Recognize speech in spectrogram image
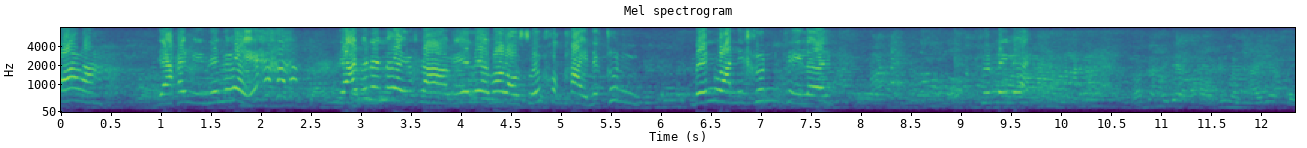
มากอะอยากให้มีเรื่อยๆอยากให้มีเรื่อยๆค่ะมีเรื่อยๆเพราะเราซื้อไข่เนี่ยขึ้นเว้นวันนี้ขึ้นทีเลย ขึ้นเรื่อยแล้ วก็ไอเนี่ยของที่เราใช้เนี่ยหมู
